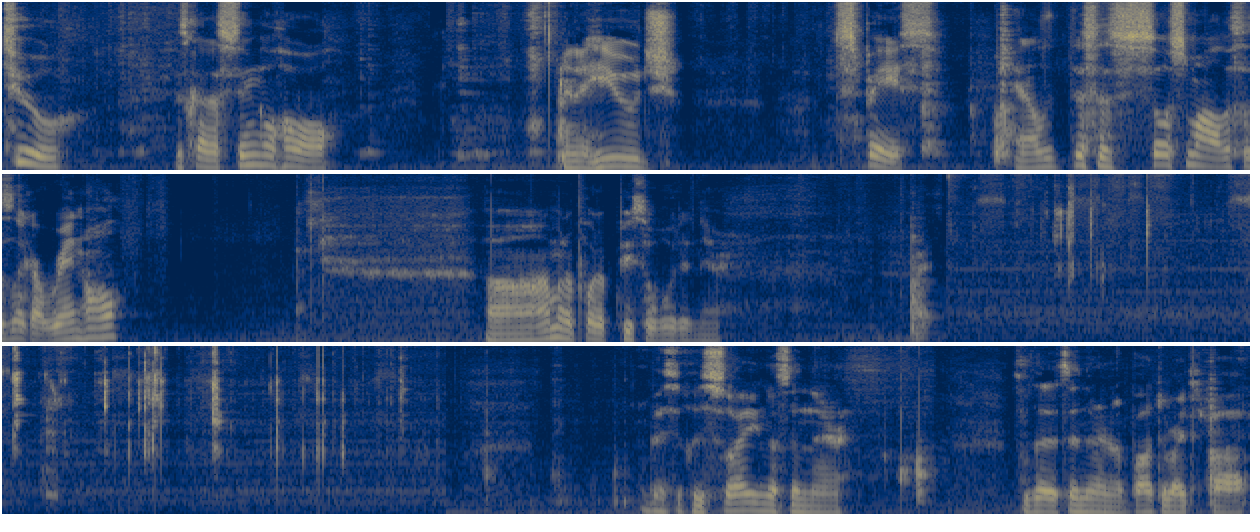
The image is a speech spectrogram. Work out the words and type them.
two, it's got a single hole and a huge space. And this is so small, this is like a wren hole. Uh, I'm going to put a piece of wood in there. basically sliding this in there so that it's in there in about the right spot.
